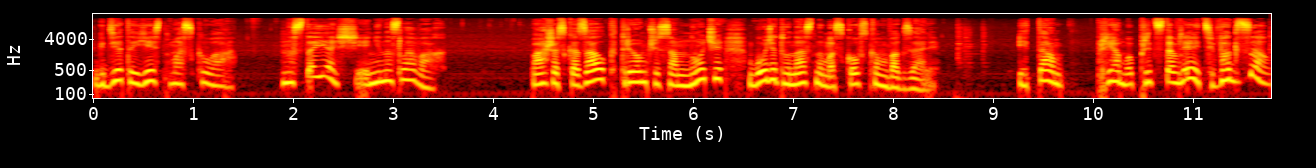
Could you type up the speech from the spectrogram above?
Где-то есть Москва, настоящая, не на словах. Паша сказал, к трем часам ночи будет у нас на московском вокзале. И там прямо, представляете, вокзал.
